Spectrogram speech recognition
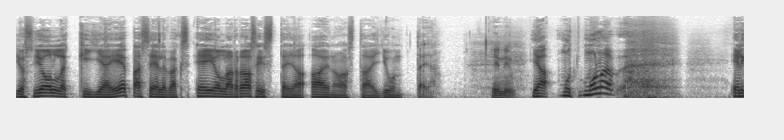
jos jollekin jäi epäselväksi, ei olla rasisteja, ainoastaan juntteja. Niin, niin. Ja, mutta mulla, eli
